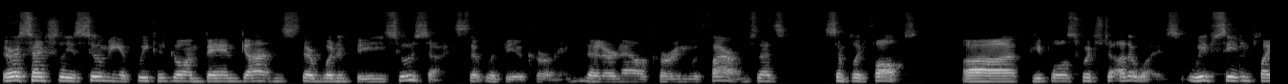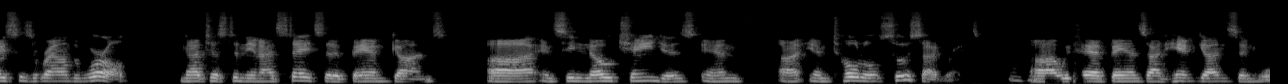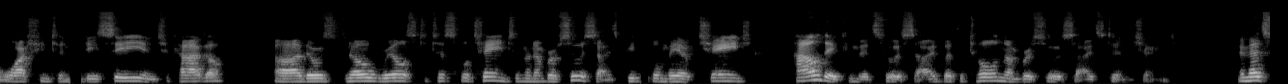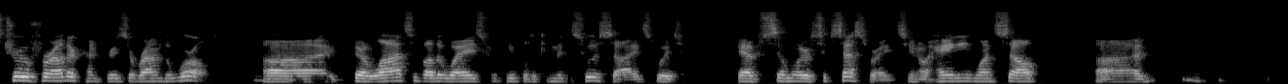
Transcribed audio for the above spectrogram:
they're essentially assuming if we could go and ban guns, there wouldn't be suicides that would be occurring that are now occurring with firearms. That's simply false. Uh, people switch to other ways. We've seen places around the world, not just in the United States, that have banned guns uh, and seen no changes in uh, in total suicide rates. Mm-hmm. Uh, we've had bans on handguns in Washington D.C. and Chicago uh, there was no real statistical change in the number of suicides. People may have changed how they commit suicide, but the total number of suicides didn't change. And that's true for other countries around the world. Mm-hmm. Uh, there are lots of other ways for people to commit suicides which have similar success rates. You know, hanging oneself, uh,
